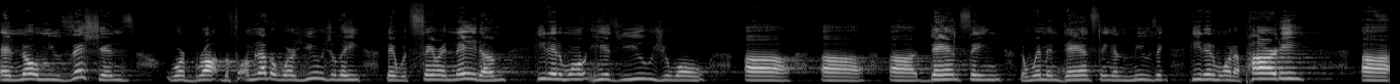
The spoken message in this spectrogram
and no musicians were brought before. him. In other words, usually they would serenade him. He didn't want his usual uh, uh, uh, dancing, the women dancing and music. He didn't want to party. Uh,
